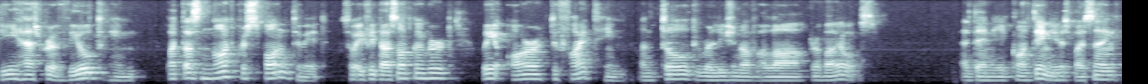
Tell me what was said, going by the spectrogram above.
he has revealed to him, but does not respond to it. So if he does not convert, we are to fight him until the religion of Allah prevails. And then he continues by saying,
